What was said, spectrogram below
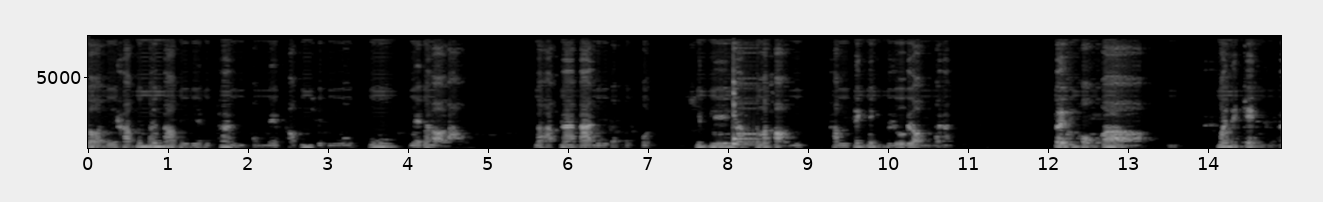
สวัสดีครับเพื่อนๆชาวพีเทุกท่าน ผมเมฟท็อปยี่สิบนิ้วผู้เมฟไม่หล่อเรา นะครับ หน้าตาดีแบบสุดๆ คลิปนี้นะครับจะมาสอนทำเทคนิครูดหล่นนะครับ ซึ่งผมก็ไม่ได้เก่งถึงข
